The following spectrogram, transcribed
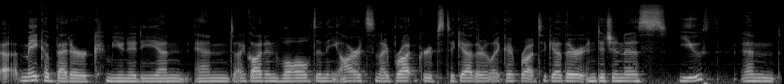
Uh, make a better community and and I got involved in the arts and I brought groups together like I brought together indigenous youth and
